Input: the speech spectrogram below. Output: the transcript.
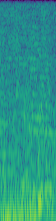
If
